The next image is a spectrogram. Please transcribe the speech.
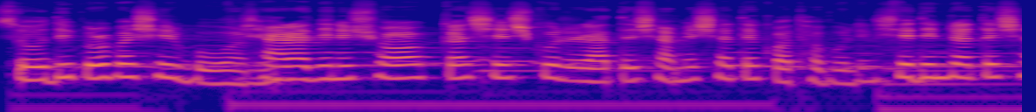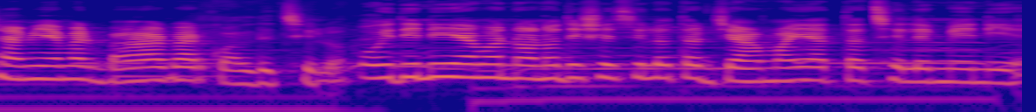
সৌদি প্রবাসীর বউ। সারাদিনে সব কাজ শেষ করে রাতে স্বামীর সাথে কথা বলি। সেদিন রাতে স্বামী আমার বারবার কল দিচ্ছিল। ওই দিনই আমার ননদ এসেছিল তার জামাই আর তার ছেলে মেয়ে নিয়ে।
